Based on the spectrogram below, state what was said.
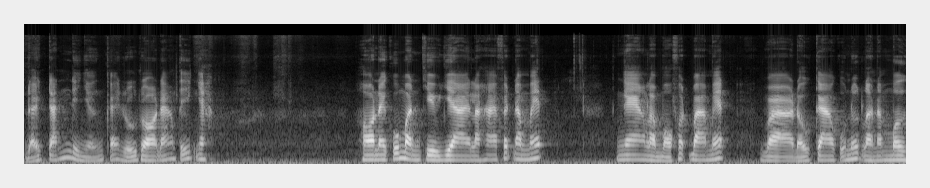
để tránh đi những cái rủi ro đáng tiếc nha. Hồ này của mình chiều dài là 2,5m ngang là 1,3m và độ cao của nước là 50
